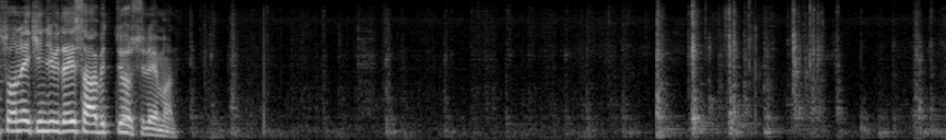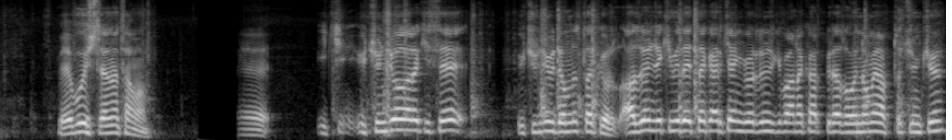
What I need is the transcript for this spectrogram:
Sonra ikinci vidayı sabitliyor Süleyman. Ve bu işleme tamam. Ee, iki, üçüncü olarak ise üçüncü vidamızı takıyoruz. Az önceki vidayı takarken gördüğünüz gibi anakart biraz oynama yaptı çünkü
